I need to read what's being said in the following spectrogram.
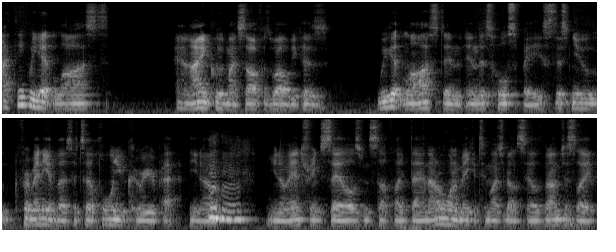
I think we get lost, and I include myself as well because we get lost in in this whole space. This new for many of us, it's a whole new career path. You know, Mm-hmm. you know, entering sales and stuff like that. And I don't want to make it too much about sales, but I'm just like,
